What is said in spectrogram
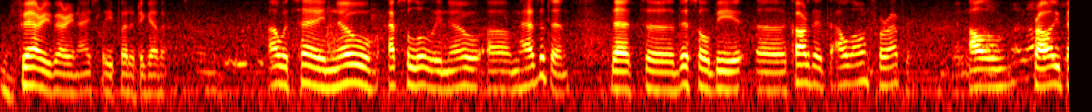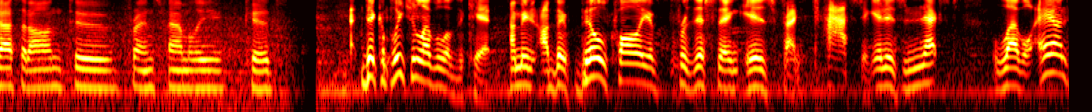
very, very nicely put it together. I would say no, absolutely no um, hesitant that uh, this will be a car that I'll own forever. I'll probably pass it on to friends, family, kids. The completion level of the kit, I mean, uh, the build quality of, for this thing is fantastic. It is next level. And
